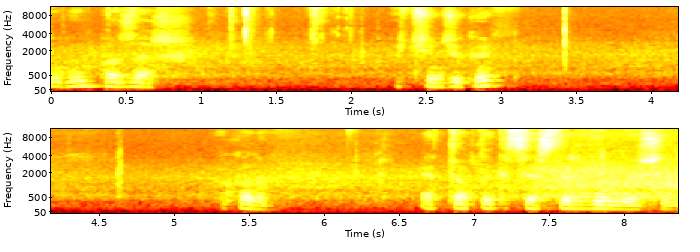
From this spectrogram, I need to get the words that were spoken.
Bugün pazar. Üçüncü gün. Bakalım. Etraftaki sesleri dinliyor şimdi.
